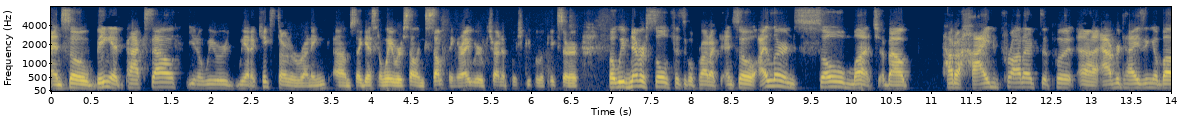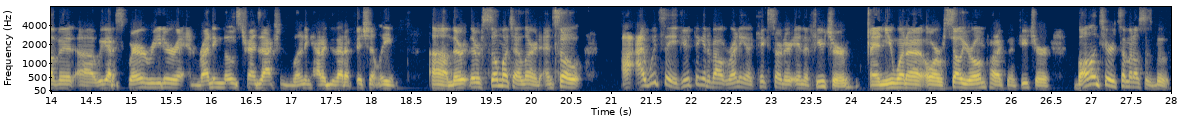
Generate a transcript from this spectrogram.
and so being at PAX South, you know, we were we had a Kickstarter running, um, so I guess in a way we're selling something, right? We were trying to push people to Kickstarter, but we've never sold physical product, and so I learned so much about how to hide product to put uh, advertising above it. Uh, we got a Square reader and running those transactions, learning how to do that efficiently. Um, there there was so much I learned, and so. I I would say if you're thinking about running a Kickstarter in the future and you want to or sell your own product in the future, volunteer at someone else's booth.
